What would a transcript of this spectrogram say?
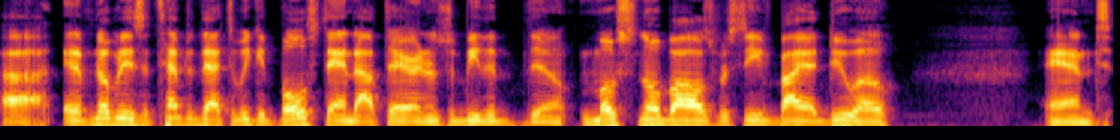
Uh, and if nobody's attempted that, then we could both stand out there, and this would be the, the most snowballs received by a duo. And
